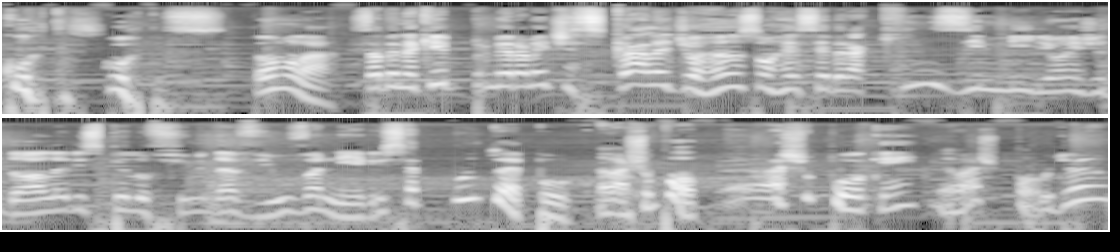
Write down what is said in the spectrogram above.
curtas. curtas. Então vamos lá. Sabendo aqui, primeiramente, Scarlett Johansson receberá 15 milhões de dólares pelo filme da Viúva Negra. Isso é muito é pouco? Eu acho pouco. Eu acho pouco, hein? Eu acho pouco. Podia.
